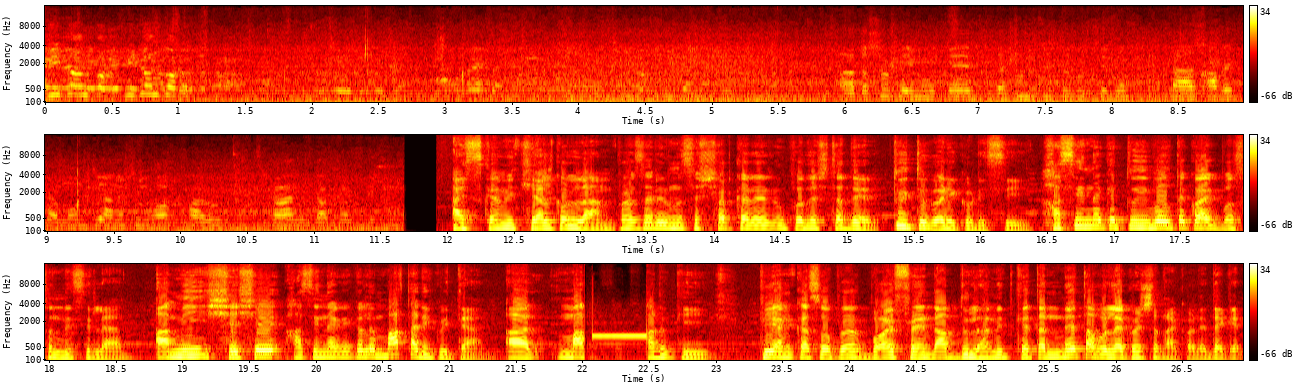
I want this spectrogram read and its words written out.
পিটন করো পিটন করো। দর্শক এই মুহূর্তে দেখানোর চেষ্টা করছি আহ, সাবেক মন্ত্রী আনিসুল হক ফারুক খান ডক্টর আজকে আমি খেয়াল করলাম প্রফেসর ইউনুসের সরকারের উপদেষ্টাদের তুই তো গাড়ি করেছি। হাসিনাকে তুই বলতে কয়েক বছর নিছিলাম। আমি শেষে হাসিনাকে গেলে মাতারি কইতাম। আর মা ফারুকি প্রিয়াঙ্কা চোপড়ার বয়ফ্রেন্ড আব্দুল হামিদকে তার নেতা বলে ঘোষণা করে দেখেন।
